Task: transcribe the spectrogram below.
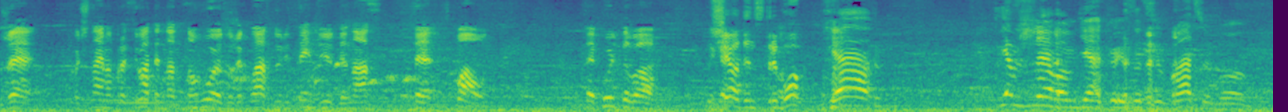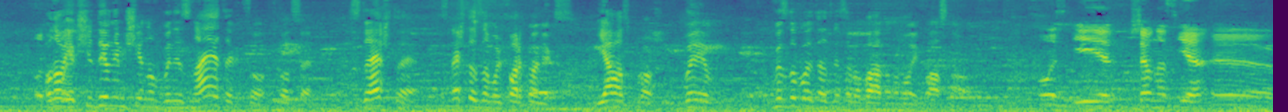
вже починаємо працювати над новою дуже класною ліцензією для нас. Це Spawn. Це культова. Ще один стрибок. Я. Я вже вам дякую за цю працю, бо Панове, якщо дивним чином ви не знаєте, хто, хто це, стежте, стежте за Мольфар Комікс. Я вас прошу. Ви, ви здобудете для себе багато нового і класного. Ось. І ще в нас є е,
